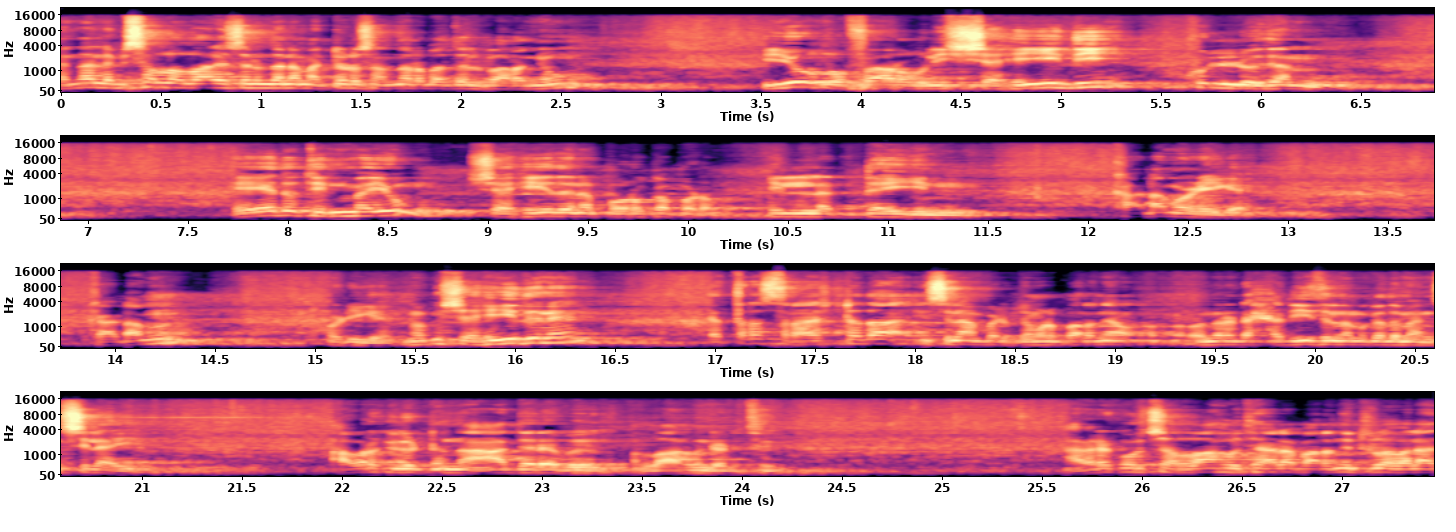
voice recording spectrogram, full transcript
എന്നാൽ നബി സല്ലല്ലാഹു അലൈഹി വസല്ലം തന്നെ മറ്റൊരു സന്ദർഭത്തിൽ പറഞ്ഞു യു ഷഹീദി കുല്ലു ദംബ് ഏതു തിന്മയും ഷഹീദിന് പൊറുക്കപ്പെടും. ഇല്ലദ്ദൈൻ. കടമൊഴികെ കടം ഒഴികെ. നമുക്ക് ഷഹീദിന് എത്ര ശ്രേഷ്ഠത ഇസ്ലാം പഠിപ്പിച്ചു? നമ്മൾ പറഞ്ഞ ഒന്ന് രണ്ട് ഹദീസിൽ നമുക്കത് മനസ്സിലായി. അവർക്ക് കിട്ടുന്ന ആദരവ് അള്ളാഹുവിന്റെ അടുത്ത് അവരെക്കുറിച്ച് അള്ളാഹു താല പറഞ്ഞിട്ടുള്ള വല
